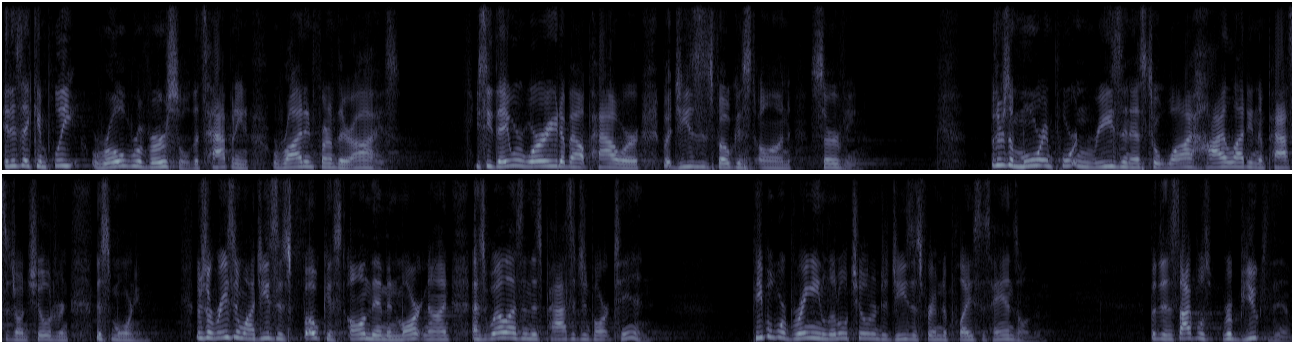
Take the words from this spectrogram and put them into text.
It is a complete role reversal that's happening right in front of their eyes. You see, they were worried about power, but Jesus is focused on serving. But there's a more important reason as to why highlighting a passage on children this morning. There's a reason why Jesus focused on them in Mark 9 as well as in this passage in Mark 10. People were bringing little children to Jesus for him to place his hands on them. But the disciples rebuked them.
